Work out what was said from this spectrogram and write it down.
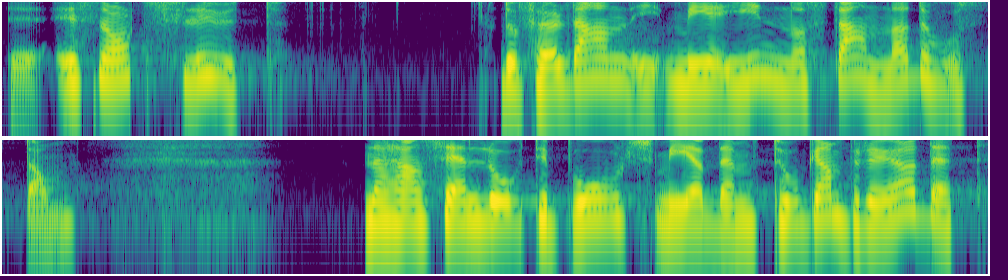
eh, är snart slut. Då följde han med in och stannade hos dem. När han sen låg till bords med dem tog han brödet,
